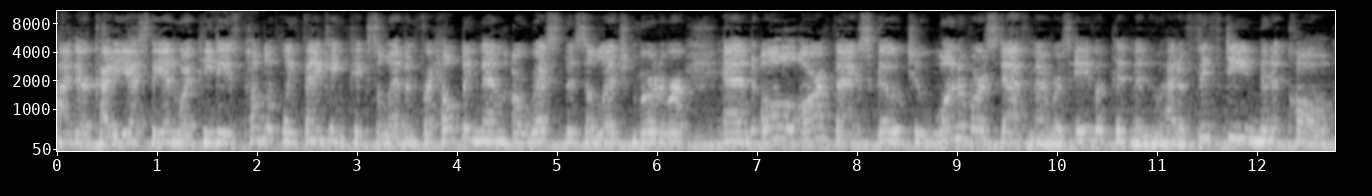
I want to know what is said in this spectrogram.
Hi there, Katie. Yes, the NYPD is publicly thanking Pix 11 for helping them arrest this alleged murderer. And all our thanks go to one of our staff members, Ava Pittman, who had a 15 minute call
